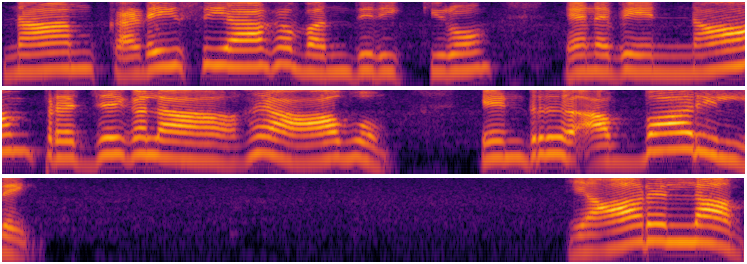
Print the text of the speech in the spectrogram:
நாம் கடைசியாக வந்திருக்கிறோம். எனவே நாம் பிரஜைகளாக ஆவோம் என்று அவ்வாறில்லை. யாரெல்லாம்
